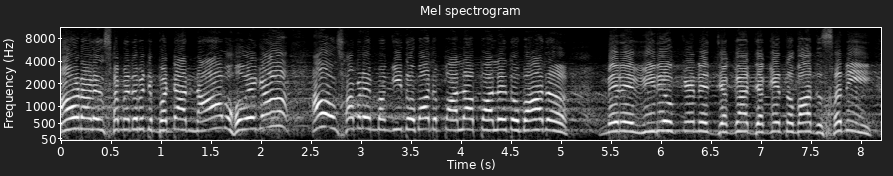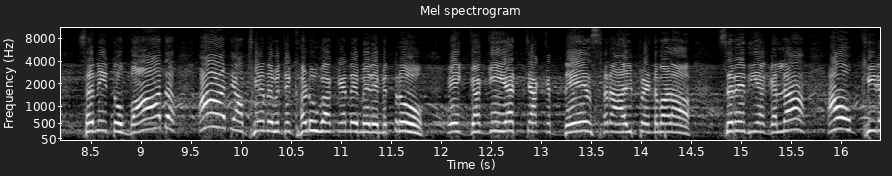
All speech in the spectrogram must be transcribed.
ਆਉਣ ਵਾਲੇ ਸਮੇਂ ਦੇ ਵਿੱਚ ਵੱਡਾ ਨਾਮ ਹੋਵੇਗਾ। ਆਓ ਸਾਹਮਣੇ ਮੰਗੀ ਤੋਂ ਬਾਅਦ, ਪਾਲਾ ਪਾਲੇ ਤੋਂ ਬਾਅਦ। ਮੇਰੇ ਵੀਰੋ ਕਹਿੰਦੇ, ਜੱਗਾ ਜੱਗੇ ਤੋਂ ਬਾਅਦ ਸਨੀ ਸਨੀ ਤੋਂ ਬਾਅਦ। ਆ ਜਾਫੀਆਂ ਦੇ ਵਿੱਚ ਖੜੂਗਾ ਕਹਿੰਦੇ, ਮੇਰੇ ਮਿੱਤਰੋ, ਇਹ ਗੱਗੀ ਆ ਚੱਕ ਦੇ ਸਰਾਜ ਪਿੰਡ ਵਾਲਾ। ਸਿਰੇ ਦੀਆਂ ਗੱਲਾਂ। ਆਓ ਖੀਰਾ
